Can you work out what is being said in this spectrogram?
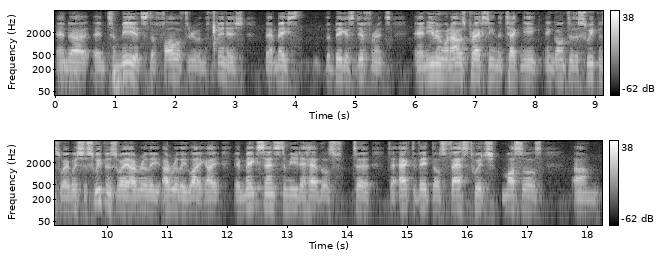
And uh, and to me, it's the follow through and the finish that makes the biggest difference. And even when I was practicing the technique and going through the sweep and sway, which the sweep and sway I really I really like. I it makes sense to me to have those to to activate those fast twitch muscles um,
